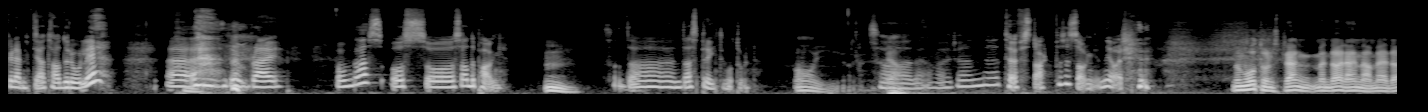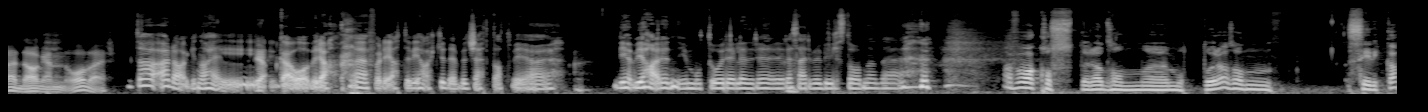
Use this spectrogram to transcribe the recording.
glemte jeg å ta det rolig. Det blei bånn gass, og så sa det pang. Mm. Så da, da sprengte motoren. Oi, oi. Så Ja. det var en eh, tøff start på sesongen i år. Når motoren sprenger, men da regner jeg med da er dagen over? Da er dagen og Ja. over, ja. Eh, Fordi vi har ikke det budsjettet at vi, eh, vi, vi har en ny motor eller reservebil stående. Det. Ja, for hva koster en sånn motor? da? Sånn cirka?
